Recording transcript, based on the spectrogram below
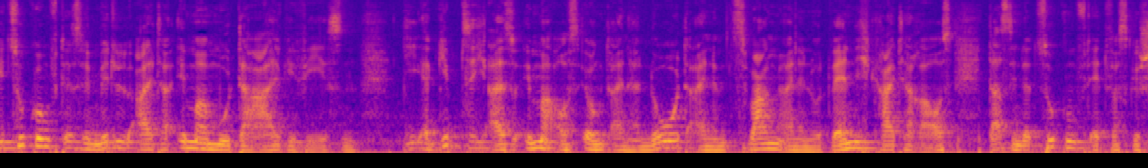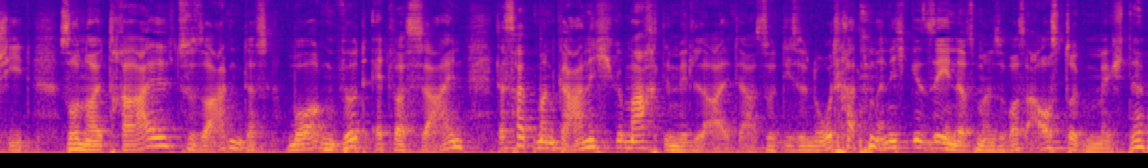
Die Zukunft ist im Mittelalter immer modal gewesen. Die ergibt sich also immer aus irgendeiner Not, einem Zwang, einer Notwendigkeit heraus, dass in der Zukunft etwas geschieht. So neutral zu sagen, dass morgen wird etwas sein, das hat man gar nicht gemacht im Mittelalter. Also diese Not hat man nicht gesehen, dass man sowas ausdrücken möchte.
